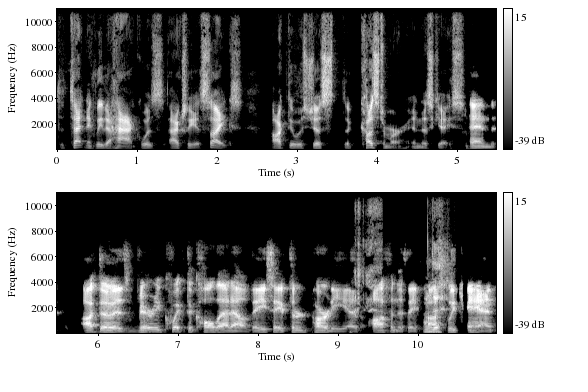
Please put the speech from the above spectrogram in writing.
the, technically, the hack was actually at Sykes. Okta was just the customer in this case. And Okta is very quick to call that out. They say third party as often as they possibly can,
